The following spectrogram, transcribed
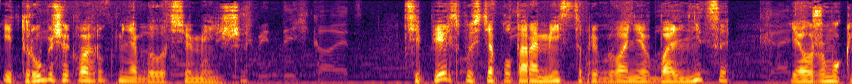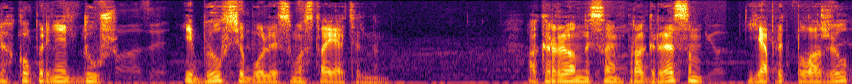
и трубочек вокруг меня было все меньше. Теперь, спустя полтора месяца пребывания в больнице, я уже мог легко принять душ и был все более самостоятельным. Окрыленный своим прогрессом, я предположил,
